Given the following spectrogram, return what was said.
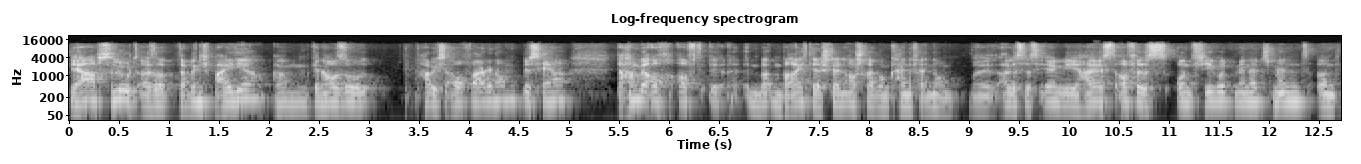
Ja, absolut. Also da bin ich bei dir. Ähm, genauso habe ich es auch wahrgenommen bisher. Da haben wir auch oft äh, im, Bereich der Stellenausschreibung keine Veränderung, weil alles ist irgendwie heißt Office und Feelgood Management. Und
